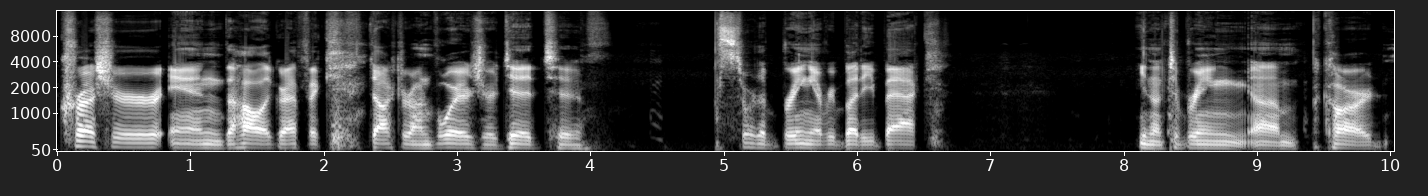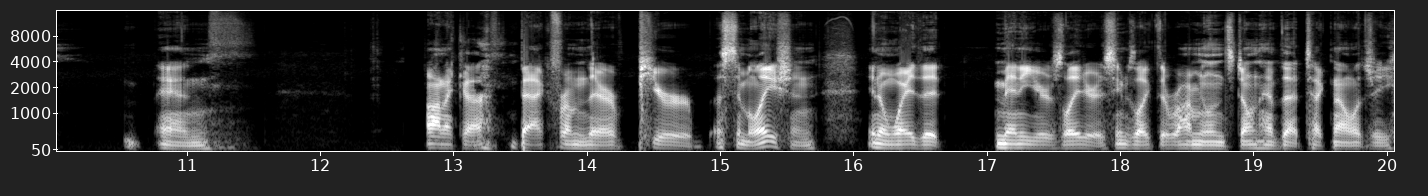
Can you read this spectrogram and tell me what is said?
Crusher and the holographic Doctor on Voyager did to sort of bring everybody back. You know, to bring um, Picard and Annika back from their pure assimilation in a way that many years later, it seems like the Romulans don't have that technology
